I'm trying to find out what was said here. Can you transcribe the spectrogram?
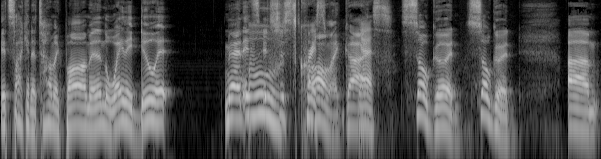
It's like an atomic bomb, and then the way they do it, man, it's Ooh, it's just it's crisp. oh my god, Yes. so good, so good. Um,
